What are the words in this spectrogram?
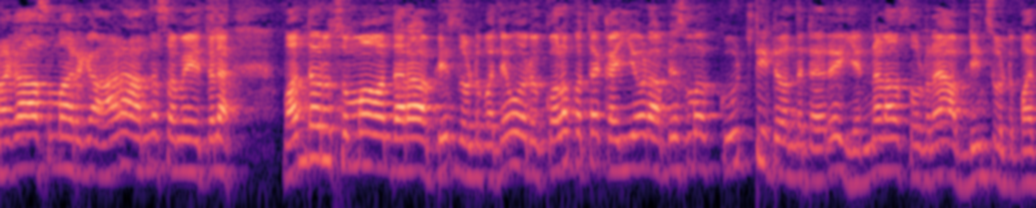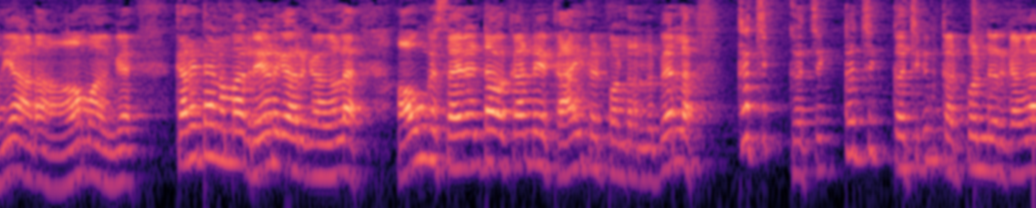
பிரகாசமா இருக்கு. ஆனா அந்த சமயத்துல வந்தவர் சும்மா வந்தாரா அப்படின்னு சொல்லிட்டு பார்த்தீங்கன்னா ஒரு குழப்பத்தை கையோட அப்படியே சும்மா கூட்டிட்டு வந்துட்டாரு. என்னடா சொல்ற அப்படின்னு சொல்லிட்டு பார்த்தீங்கன்னா ஆடா ஆமாங்க. கரெக்டாக நம்ம ரேணுகா இருக்காங்கல்ல அவங்க சைலண்டாக உட்காந்து காய் கட் பண்ணுற பேரில் கச்சு கச்சு கச்சு கச்சுக்குன்னு கட் பண்ணிருக்காங்க.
